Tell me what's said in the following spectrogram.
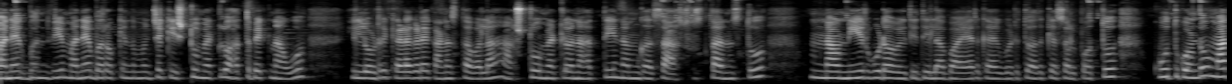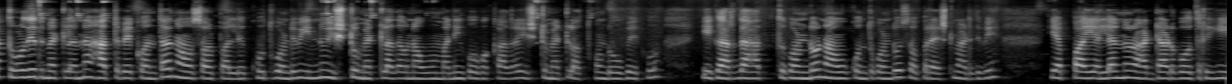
ಮನೆಗೆ ಬಂದ್ವಿ. ಮನೆ ಬರೋಕ್ಕಿಂತ ಮುಂಚೆಗೆ ಇಷ್ಟು ಮೆಟ್ಟಲು ಹತ್ತಬೇಕು ನಾವು. ಇಲ್ಲಿ ನೋಡ್ರಿ ಕೆಳಗಡೆ ಕಾಣಿಸ್ತಾವಲ್ಲ, ಅಷ್ಟು ಮೆಟ್ಲನ್ನ ಹತ್ತಿ ನಮ್ಗೆ ಸಹ ಸುಸ್ತು ಅನ್ನಿಸ್ತು ನಾವು ನೀರು ಕೂಡ ಒಯ್ದಿದ್ದಿಲ್ಲ, ಬಾಯಾರಿಕೆ ಆಗಿಬಿಡ್ತು. ಅದಕ್ಕೆ ಸ್ವಲ್ಪ ಹೊತ್ತು ಕೂತ್ಕೊಂಡು ಮತ್ತು ಉಳಿದಿದ್ದ ಮೆಟ್ಲನ್ನು ಹತ್ತಬೇಕು ಅಂತ ನಾವು ಸ್ವಲ್ಪ ಅಲ್ಲಿ ಕೂತ್ಕೊಂಡ್ವಿ. ಇನ್ನೂ ಇಷ್ಟು ಮೆಟ್ಲು ಅದಾವೆ. ನಾವು ಮನೆಗೆ ಹೋಗ್ಬೇಕಾದ್ರೆ ಇಷ್ಟು ಮೆಟ್ಲು ಹತ್ಕೊಂಡು ಹೋಗಬೇಕು. ಈಗ ಅರ್ಧ ಹತ್ಕೊಂಡು ನಾವು ಕುಂತ್ಕೊಂಡು ಸ್ವಲ್ಪ ರೆಸ್ಟ್ ಮಾಡಿದ್ವಿ. ಯಪ್ಪ, ಎಲ್ಲನೂ ಅಡ್ಡಾಡ್ಬೋದು ರೀ ಈ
